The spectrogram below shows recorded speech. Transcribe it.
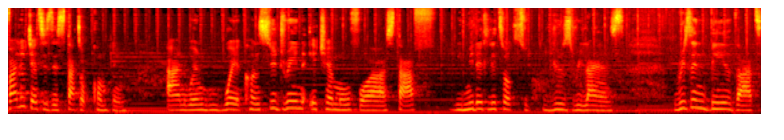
ValueJet is a startup company, and when we were considering HMO for our staff, we immediately thought to use Reliance. Reason being that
